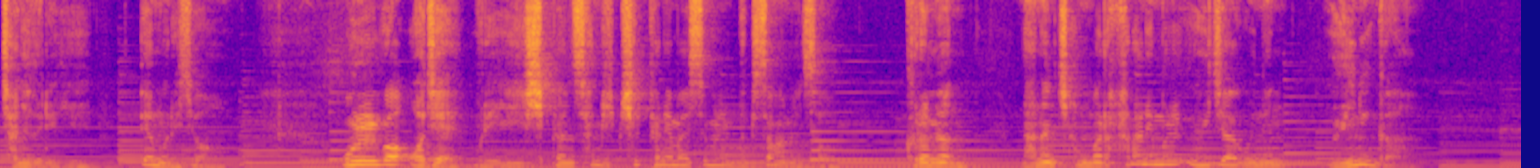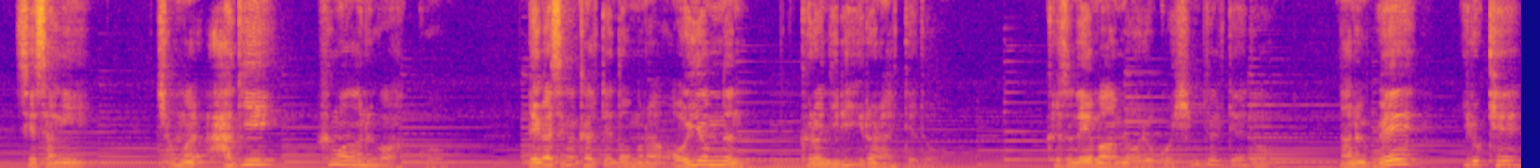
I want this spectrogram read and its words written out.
자녀들이기 때문이죠. 오늘과 어제 우리 이 시편 37편의 말씀을 묵상하면서 그러면 나는 정말 하나님을 의지하고 있는 의인인가? 세상이 정말 악이 흥황하는 것 같고 내가 생각할 때 너무나 어이없는 그런 일이 일어날 때도 그래서 내 마음이 어렵고 힘들 때도 나는 왜 이렇게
